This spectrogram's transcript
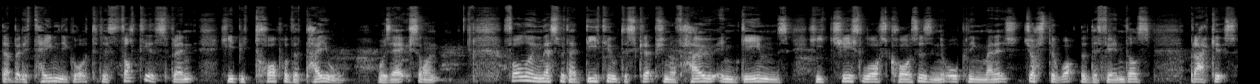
that by the time they got to the 30th sprint, he'd be top of the pile was excellent. Following this with a detailed description of how in games he chased lost causes in the opening minutes just to work the defenders, brackets,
